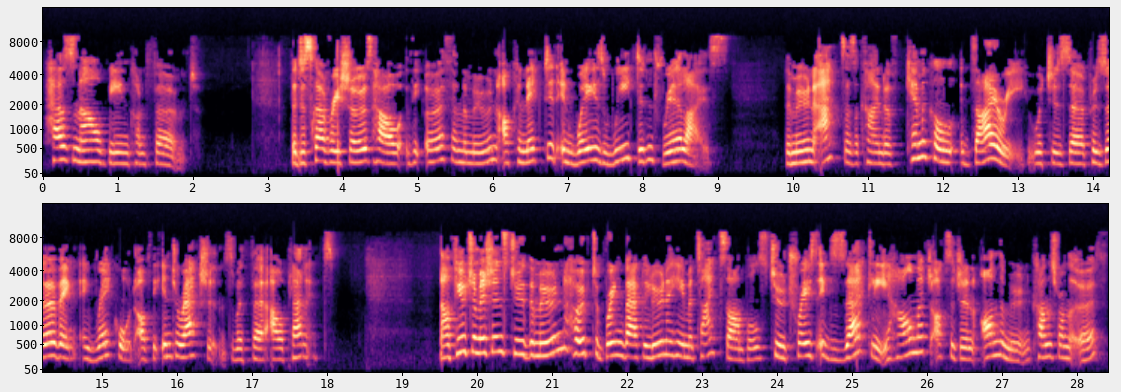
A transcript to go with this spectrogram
has now been confirmed. The discovery shows how the Earth and the Moon are connected in ways we didn't realize. The moon acts as a kind of chemical diary, which is uh, preserving a record of the interactions with uh, our planet. Now, future missions to the moon hope to bring back lunar hematite samples to trace exactly how much oxygen on the moon comes from the Earth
